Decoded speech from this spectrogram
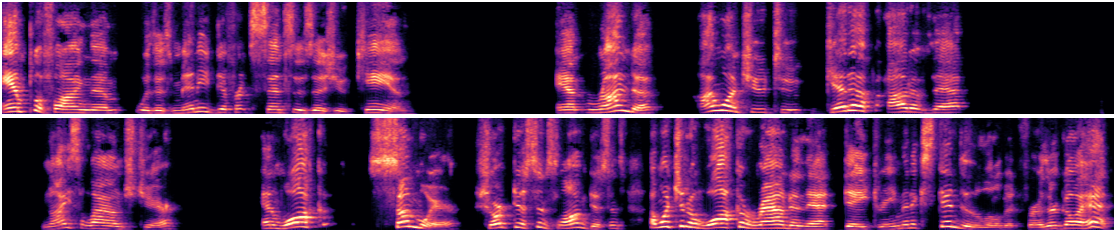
amplifying them with as many different senses as you can. And Rhonda, I want you to get up out of that nice lounge chair and walk somewhere short distance, long distance. I want you to walk around in that daydream and extend it a little bit further. Go ahead.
